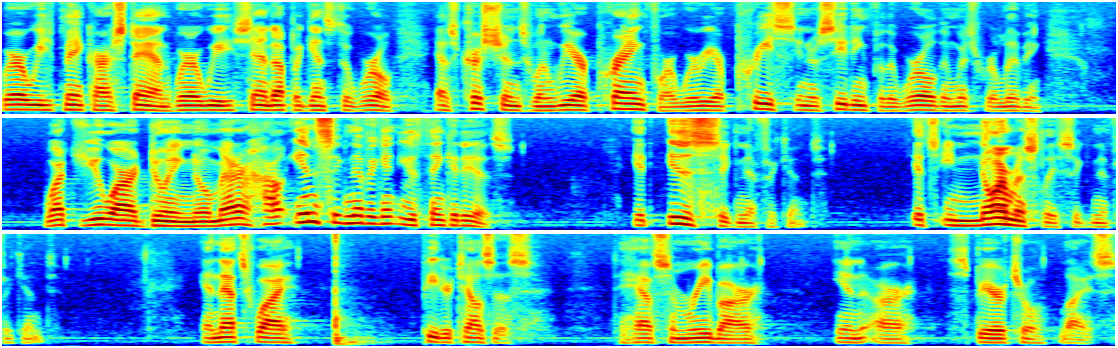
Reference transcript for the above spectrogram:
where we make our stand, where we stand up against the world, as Christians, when we are praying for it, where we are priests interceding for the world in which we're living, what you are doing, no matter how insignificant you think it is, it is significant. It's enormously significant. And that's why Peter tells us to have some rebar in our spiritual lives.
